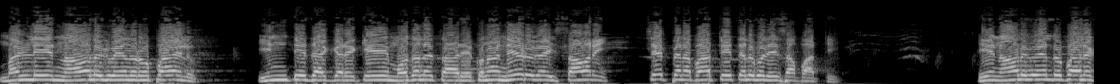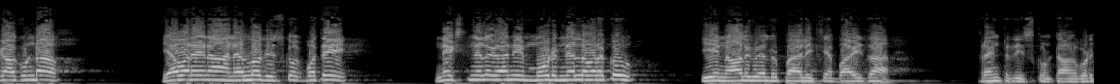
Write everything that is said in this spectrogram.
మళ్ళీ నాలుగు వేల రూపాయలు ఇంటి దగ్గరకే మొదటి తారీఖున నేరుగా ఇస్తామని చెప్పిన పార్టీ తెలుగుదేశం పార్టీ. ఈ నాలుగు వేల రూపాయలు కాకుండా ఎవరైనా ఆ నెలలో తీసుకోకపోతే నెక్స్ట్ నెల గాని మూడు నెలల వరకు ఈ నాలుగు వేల రూపాయలు ఇచ్చే బాధ్యత ఫ్రంట్ తీసుకుంటామని కూడా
